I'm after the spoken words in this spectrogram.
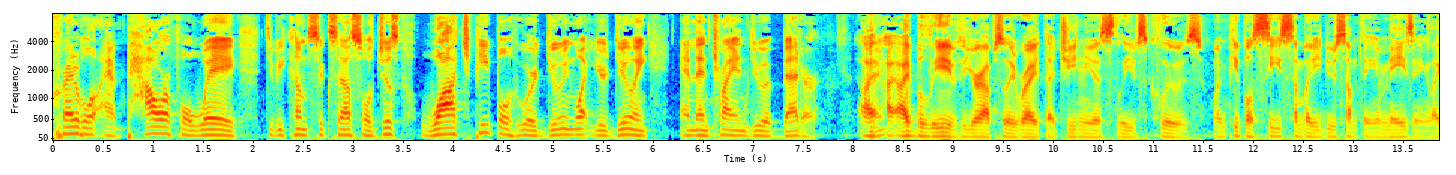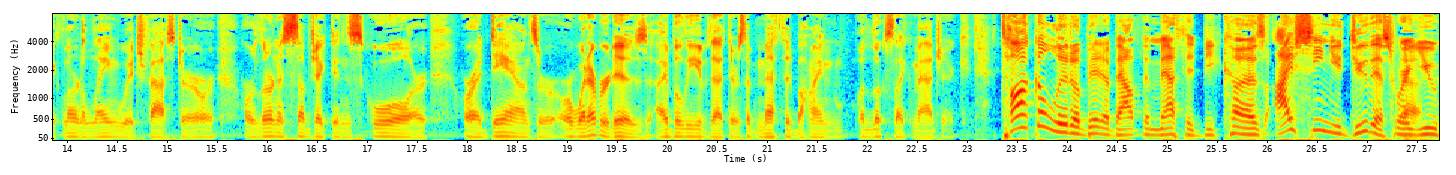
incredible and powerful way to become successful. Just watch people who are doing what you're doing and then try and do it better. Right? I, I believe you're absolutely right that genius leaves clues. When people see somebody do something amazing, like learn a language faster or, or learn a subject in school or, or a dance or, or whatever it is, I believe that there's a method behind what looks like magic. Talk a little bit about the method because I've seen you do this where Yeah. you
